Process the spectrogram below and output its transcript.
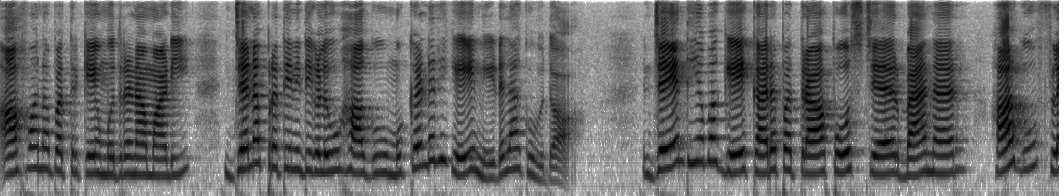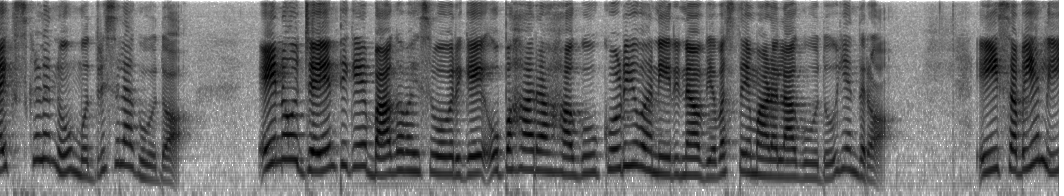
ಆಹ್ವಾನ ಪತ್ರಿಕೆ ಮುದ್ರಣ ಮಾಡಿ ಜನಪ್ರತಿನಿಧಿಗಳು ಹಾಗೂ ಮುಖಂಡರಿಗೆ ನೀಡಲಾಗುವುದು. ಜಯಂತಿಯ ಬಗ್ಗೆ ಕರಪತ್ರ ಪೋಸ್ಟರ್ ಬ್ಯಾನರ್ ಹಾಗೂ ಫ್ಲೆಕ್ಸ್ಗಳನ್ನು ಮುದ್ರಿಸಲಾಗುವುದು. ಏನು ಜಯಂತಿಗೆ ಭಾಗವಹಿಸುವವರಿಗೆ ಉಪಹಾರ ಹಾಗೂ ಕುಡಿಯುವ ನೀರಿನ ವ್ಯವಸ್ಥೆ ಮಾಡಲಾಗುವುದು ಎಂದರು. ಈ ಸಭೆಯಲ್ಲಿ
